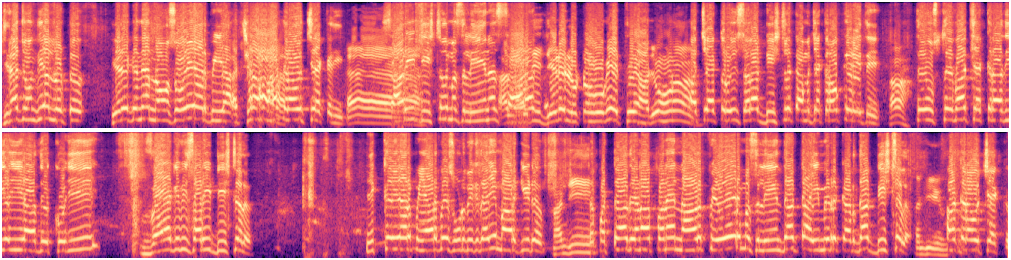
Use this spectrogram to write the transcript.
ਜਿਨ੍ਹਾਂ ਚ ਹੁੰਦੀ ਆ ਲੁੱਟ ਜਿਹੜੇ ਕਹਿੰਦੇ ਆ 900 ਹਜ਼ਾਰ ਰੁਪਿਆ ਅੱਛਾ। ਕਰਾਓ ਚੈੱਕ ਜੀ। ਸਾਰੀ ਡਿਜੀਟਲ ਮਸਲੀਨ ਸਾਰਾ ਜੀ ਜਿਹੜੇ ਲੁੱਟ ਹੋ ਗਏ ਇੱਥੇ ਆ ਜਾਓ ਹੁਣ ਆ ਚੈੱਕ ਕਰੋ ਜੀ ਸਾਰਾ ਡਿਜੀਟਲ ਕੰਮ ਚੈੱਕ ਕਰਾਓ ਘੇਰੇ ਤੇ। ਤੇ ਉਸ ਤੋਂ ਬਾਅਦ ਚੈੱਕ ਕਰਾ ਦਿਆ ਜੀ ਆ ਦੇਖੋ ਜੀ ਵੈਗ ਵੀ ਸਾਰੀ ਡਿਜੀਟਲ 1050 ਰੁਪਏ ਸੂਟ ਵਿਕਦਾ ਜੀ ਮਾਰਕੀਟ। ਹਾਂਜੀ। ਦੁਪੱਟਾ ਦੇਣਾ ਆਪਾਂ ਨੇ ਨਾਲ ਪਿਓਰ ਮਸਲੀਨ ਦਾ 2.5 ਮੀਟਰ ਕੱਟਦਾ ਡਿਜੀਟਲ। ਹਾਂਜੀ। ਆ ਕਰਾਓ ਚੈੱਕ।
